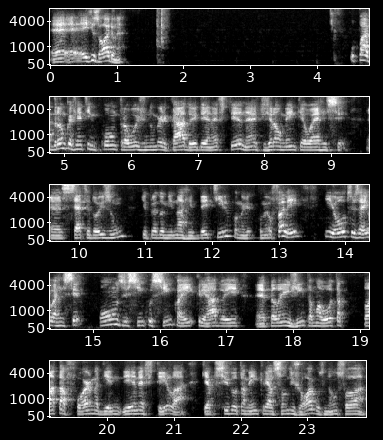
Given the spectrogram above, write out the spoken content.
é, é irrisório, né? O padrão que a gente encontra hoje no mercado aí de NFT, né, que geralmente é o RC é, 721, que predomina a rede de Ethereum, como, como eu falei, e outros aí, o RC 1155 aí, criado aí é, pela Engine, é uma outra plataforma de, de NFT lá, que é possível também criação de jogos, não só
